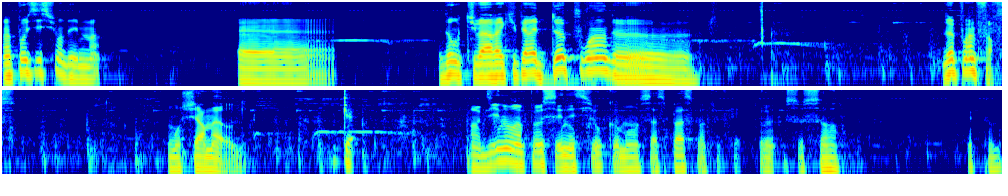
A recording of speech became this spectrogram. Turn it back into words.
imposition des mains. Euh, donc tu vas récupérer deux points de deux points de force, mon cher Mahog. Ok. Alors, Dis-nous un peu, Sénécio, comment ça se passe quand tu fais euh, ce sort. Exactement.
